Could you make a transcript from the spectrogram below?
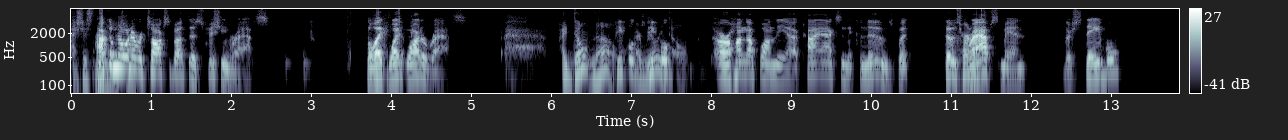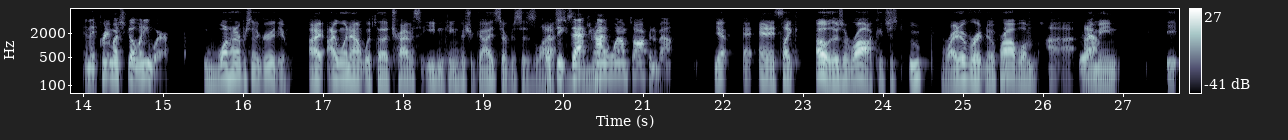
I just How come no one ever talks about those fishing rafts? The like whitewater rafts I don't know. People- really people- don't. are hung up on the uh, kayaks and the canoes, but those Tournaments. rafts, man, they're stable and they pretty much go anywhere. 100% agree with you. I, I went out with uh, Travis Eden Kingfisher Guide Services last. That's the exact winter. kind of one I'm talking about. Yep, and it's like, oh, there's a rock. It's just oop right over it, no problem. I, I, I mean, it,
